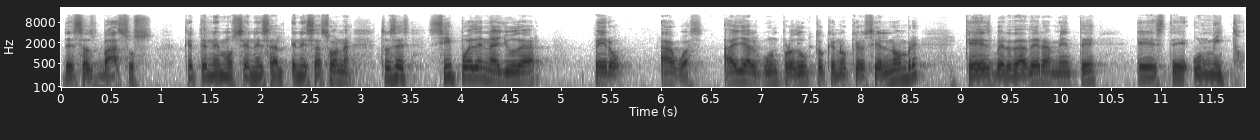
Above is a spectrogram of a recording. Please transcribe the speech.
de esos vasos que tenemos en esa, en esa zona. Entonces, sí pueden ayudar, pero aguas, hay algún producto que no quiero decir el nombre, que es verdaderamente este, un mito.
